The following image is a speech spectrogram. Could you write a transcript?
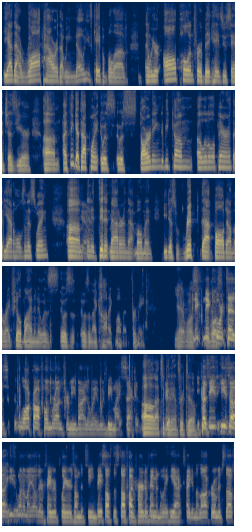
He had that raw power that we know he's capable of, and we were all pulling for a big Jesus Sanchez year. Um, I think at that point it was it was starting to become a little apparent that he had holes in his swing, um, yeah. and it didn't matter in that moment. He just ripped that ball down the right field line, and it was it was it was an iconic moment for me. Yeah, it was. Nick, Nick was. Fortes walk off home run for me, by the way, would be my second. Oh, that's a good answer too. Because he's he's uh he's one of my other favorite players on the team. Based off the stuff I've heard of him and the way he acts like in the locker room and stuff,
